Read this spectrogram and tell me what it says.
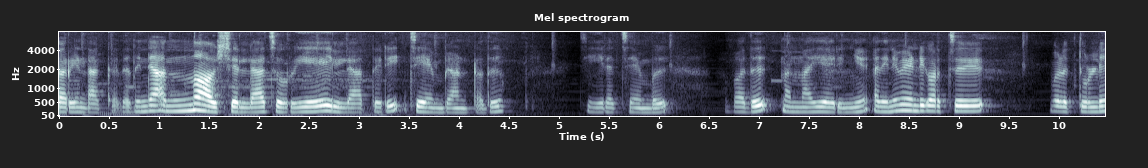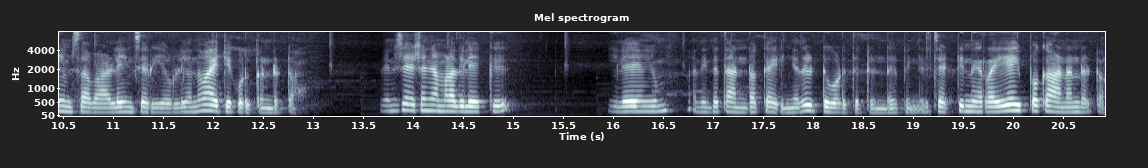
കറി ഉണ്ടാക്കുന്നത് അതിന്റെ ഒന്നും ആവശ്യമില്ല ചൊറിയേ ഇല്ലാത്തൊരു ചേമ്പാണ് കേട്ടോ അത്. ചീരച്ചേമ്പ്. അപ്പോൾ അത് നന്നായി അരിഞ്ഞ് അതിന് വേണ്ടി കുറച്ച് വെളുത്തുള്ളിയും സവാളയും ചെറിയ ഉള്ളിയും ഒന്ന് വഴറ്റി കൊടുക്കുന്നുണ്ട് കേട്ടോ അതിന് ശേഷം നമ്മളതിലേക്ക് ഇലയും അതിന്റെ തണ്ടൊക്കെ അരിഞ്ഞത് ഇട്ട് കൊടുത്തിട്ടുണ്ട്. പിന്നെ ചട്ടി നിറയെ ഇപ്പോൾ കാണുന്നുണ്ട് കേട്ടോ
